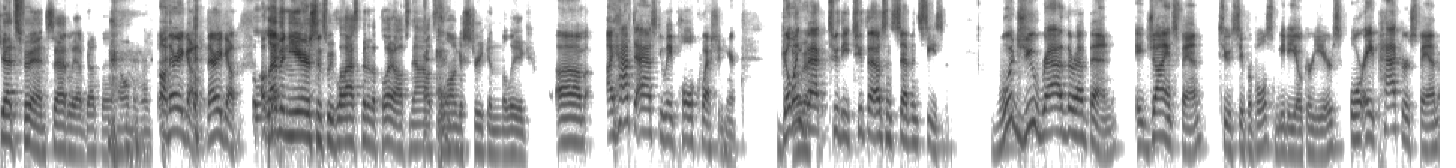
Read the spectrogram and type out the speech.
Jets fan. Sadly, I've got the helmet. Right oh, there you go. There you go. Okay. Eleven years since we've last been in the playoffs. Now it's the longest streak in the league. Um, I have to ask you a poll question here. Going okay. back to the 2007 season, would you rather have been a Giants fan, two Super Bowls, mediocre years, or a Packers fan,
